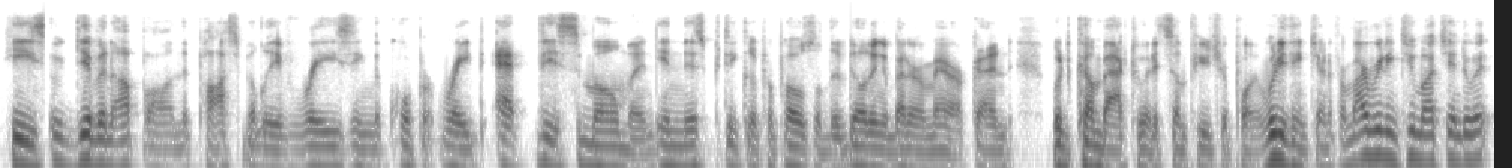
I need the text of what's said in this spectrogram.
he's given up on the possibility of raising the corporate rate at this moment in this particular proposal, the Building a Better America, and would come back to it at some future point. What do you think, Jennifer? Am I reading too much into it?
